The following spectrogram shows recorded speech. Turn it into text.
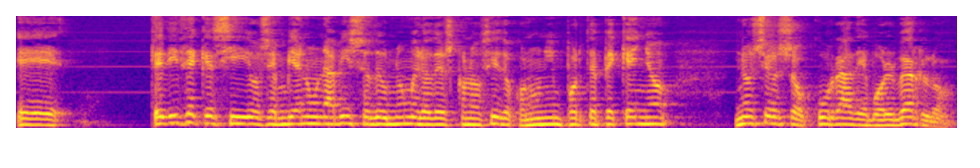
Eh, te dice que si os envían un aviso de un número desconocido con un importe pequeño, no se os ocurra devolverlo.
